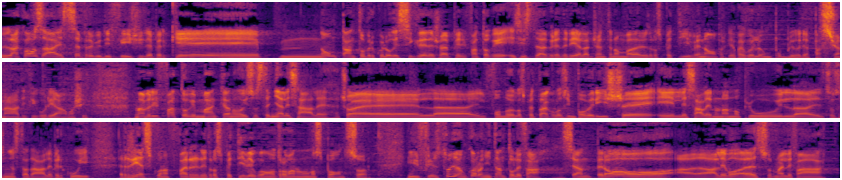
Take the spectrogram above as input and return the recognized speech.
La cosa è sempre più difficile perché mh, non tanto per quello che si crede, cioè per il fatto che esiste la pirateria e la gente non va alle retrospettive, no, perché poi quello è un pubblico di appassionati, figuriamoci, ma per il fatto che mancano i sostegni alle sale, cioè il, il fondo dello spettacolo si impoverisce e le sale non hanno più il, il sostegno statale, per cui riescono a fare retrospettive quando trovano uno sponsor. Il film studio ancora ogni tanto le fa, an- però alle adesso ormai le fa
